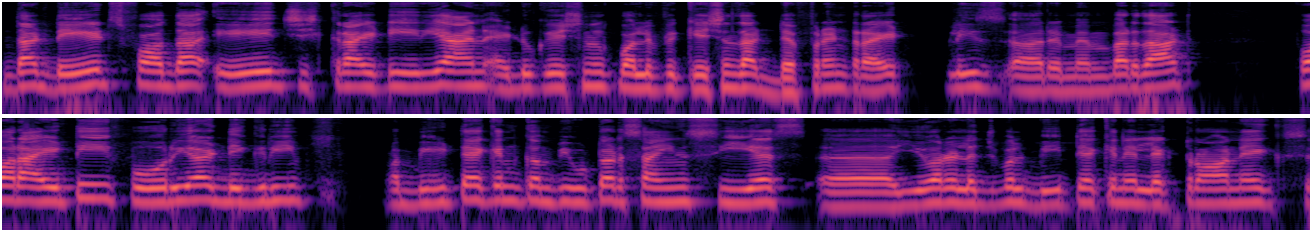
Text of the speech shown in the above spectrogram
the dates for the age criteria and educational qualifications are different, right? Please uh, remember that. For IT, four-year degree, BTech in computer science, CS, you are eligible. BTech in electronics,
